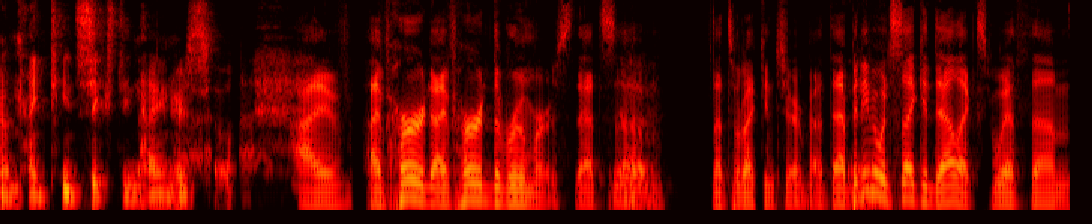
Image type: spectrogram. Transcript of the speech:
know 1969 or so i've i've heard i've heard the rumors that's yeah. um that's what I can share about that. But yeah. even with psychedelics, with um,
